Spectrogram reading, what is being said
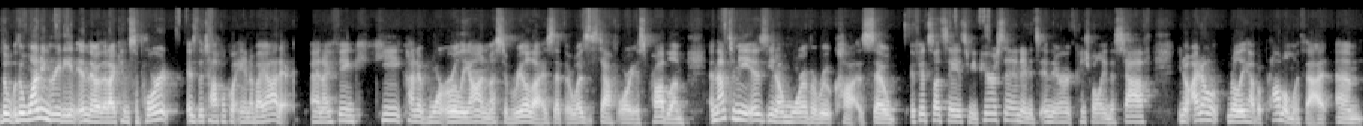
The the one ingredient in there that I can support is the topical antibiotic. And I think he kind of more early on must have realized that there was a staph aureus problem. And that to me is, you know, more of a root cause. So if it's, let's say it's mupirocin and it's in there controlling the staph, you know, I don't really have a problem with that. Um,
